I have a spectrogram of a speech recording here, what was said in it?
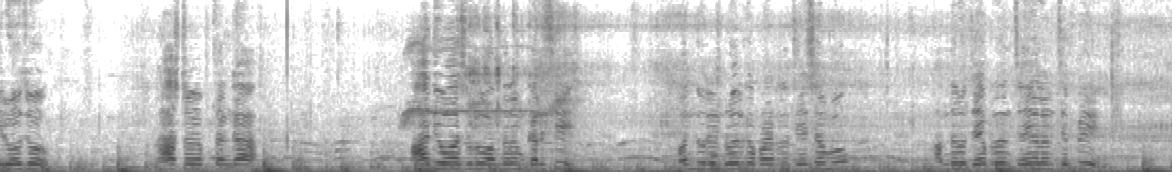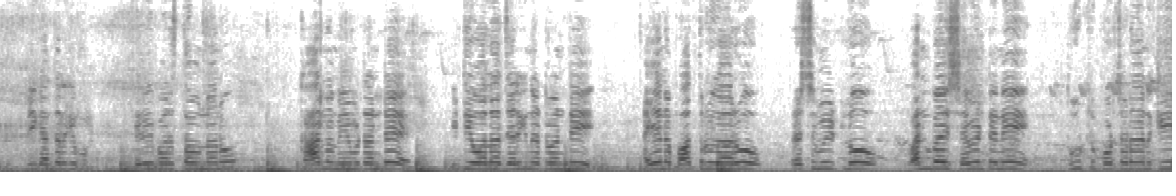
ఈరోజు రాష్ట్ర వ్యాప్తంగా ఆదివాసులు అందరం కలిసి బంధు రెండు రోజులుగా ప్రకటన చేశాము. అందరూ జయప్రదం చేయాలని చెప్పి మీకందరికీ తెలియపరుస్తూ ఉన్నాను. కారణం ఏమిటంటే ఇటీవల జరిగినటువంటి అయ్యన్న పాత్రుడు గారు ప్రెస్ మీట్లో వన్ బై సెవెంటీని తూట్లు పొడచడానికి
